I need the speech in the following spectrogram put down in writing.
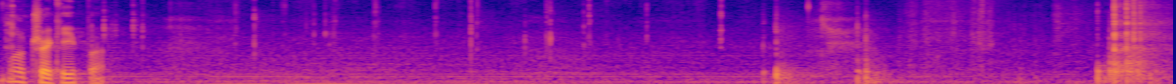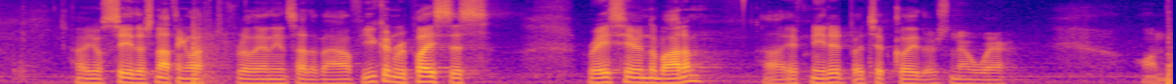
A little tricky, but uh, you'll see there's nothing left really on the inside of the valve. You can replace this race here in the bottom uh, if needed, but typically there's no wear on the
